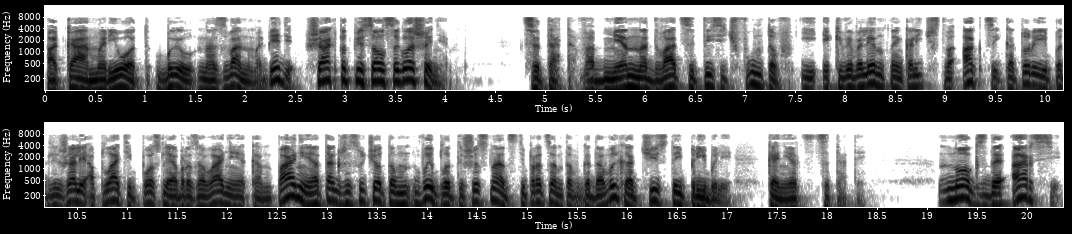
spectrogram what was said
пока Мариот был на званом обеде, Шах подписал соглашение. Цитата. «В обмен на 20 тысяч фунтов и эквивалентное количество акций, которые подлежали оплате после образования компании, а также с учетом выплаты 16% годовых от чистой прибыли». Конец цитаты. Нокс де Арси,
